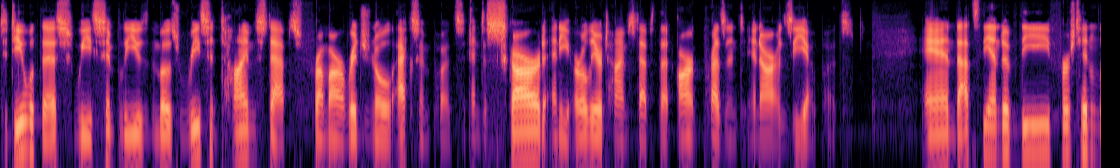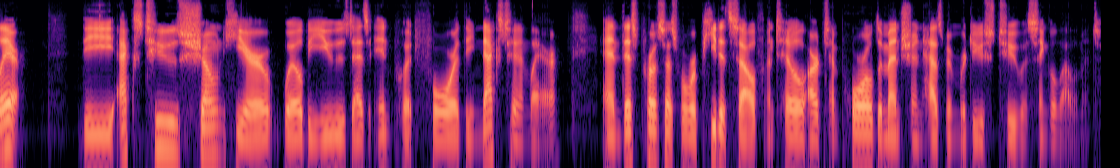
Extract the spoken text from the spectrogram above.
To deal with this, we simply use the most recent time steps from our original X inputs and discard any earlier time steps that aren't present in our Z outputs. And that's the end of the first hidden layer. The X2s shown here will be used as input for the next hidden layer, and this process will repeat itself until our temporal dimension has been reduced to a single element.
